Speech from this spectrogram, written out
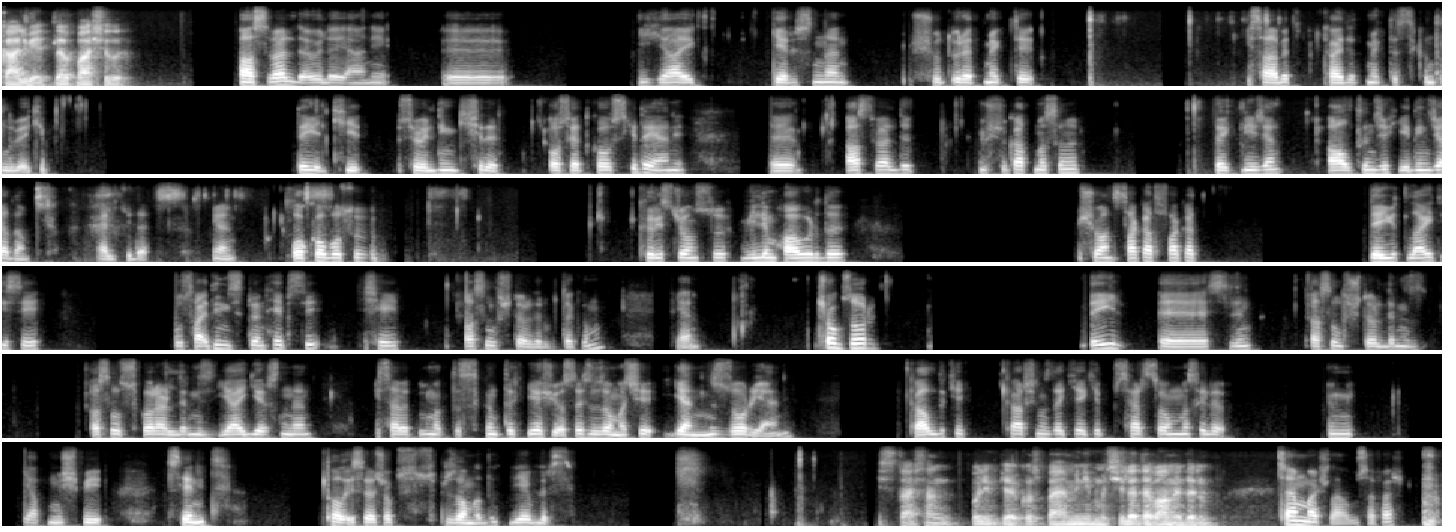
galibiyetle başladı. Asvel de öyle yani e, yay gerisinden şut üretmekte isabet kaydetmekte sıkıntılı bir ekip değil ki söylediğin kişi de Osetkowski de yani e, Asvel'de üçlük atmasını bekleyeceğin 6. 7. adam belki de. Yani Okobos'u Chris Jones'u, William Howard'ı şu an sakat fakat David Lightis'i bu saydığım isimlerin hepsi şey asıl şutörleri bu takımın. Yani çok zor değil e, sizin asıl şutörleriniz asıl skorerleriniz yay gerisinden isabet bulmakta sıkıntı yaşıyorsa siz o maçı yenmeniz zor yani. Kaldı ki karşınızdaki ekip sert savunmasıyla yapmış bir Zenit. Dolayısıyla çok sürpriz olmadı diyebiliriz. İstersen Olympiakos Bayern Münih maçıyla devam edelim. Sen başla abi bu sefer.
